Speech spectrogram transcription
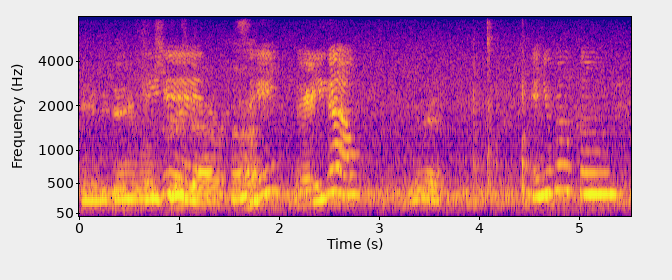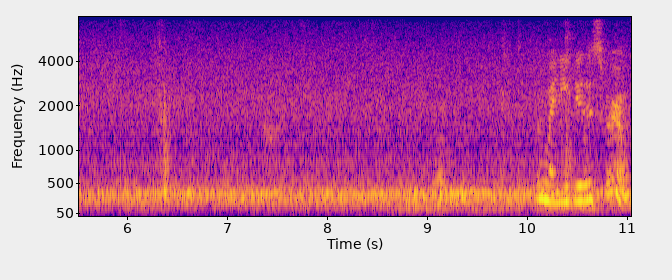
Handy damn little screwdriver, huh? See? There you go. Look. And you're welcome. Oh, when you do the screw,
